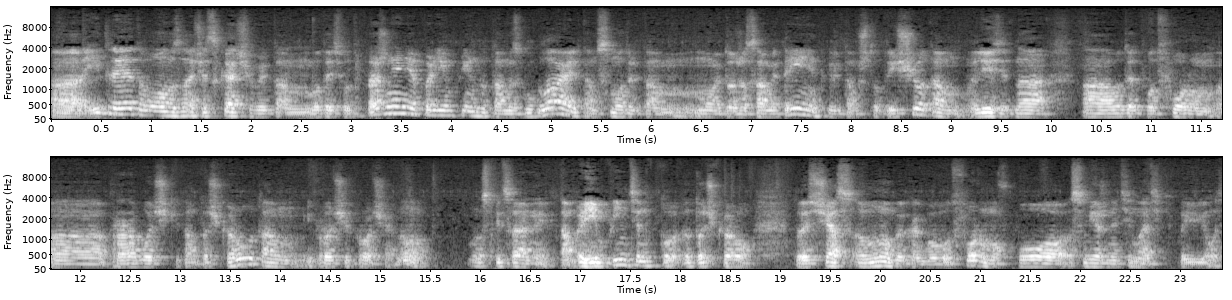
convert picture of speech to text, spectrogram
А, и для этого он, значит, скачивает там вот эти вот упражнения по лимпринту там из гугла, или там смотрит там мой тот же самый тренинг, или там что-то еще, там лезет на а, вот этот вот форум а, проработчики там .ру там и прочее, прочее. Ну, специальный там reimprinting.ru. То есть сейчас много как бы вот форумов по смежной тематике появилось.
